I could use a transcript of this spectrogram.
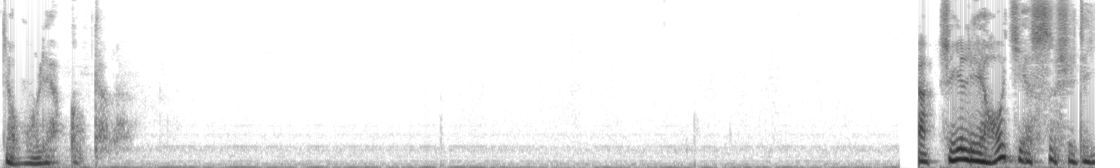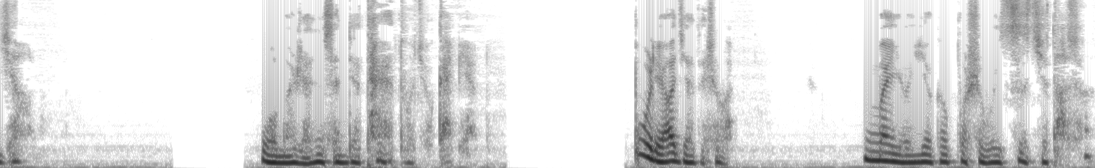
叫无量功德了啊！所以了解事实真相，我们人生的态度就改变了。不了解的时候，没有一个不是为自己打算，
